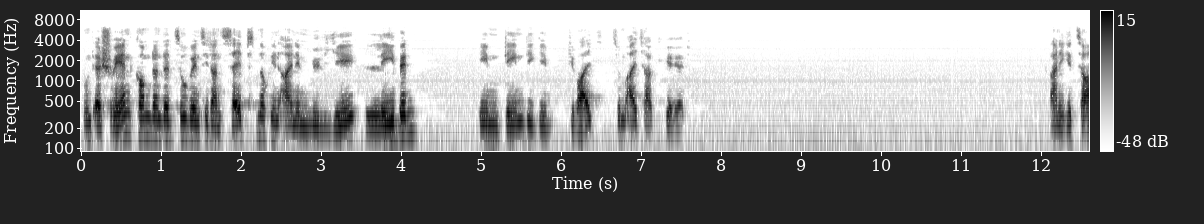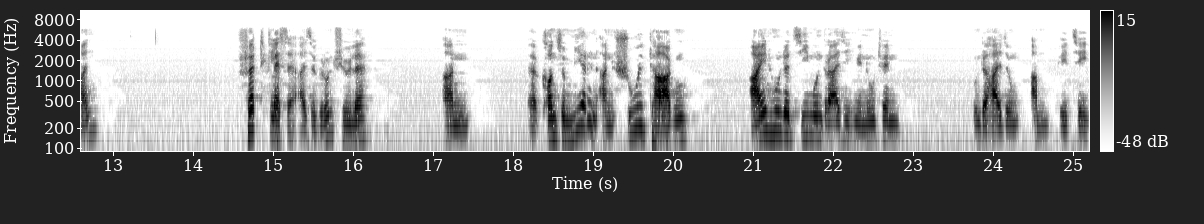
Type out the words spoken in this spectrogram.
Und erschwerend kommt dann dazu, wenn sie dann selbst noch in einem Milieu leben, in dem die Gewalt zum Alltag gehört. Einige Zahlen. Viertklässler, also Grundschüler, an, äh, konsumieren an Schultagen 137 Minuten Unterhaltung am PC.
